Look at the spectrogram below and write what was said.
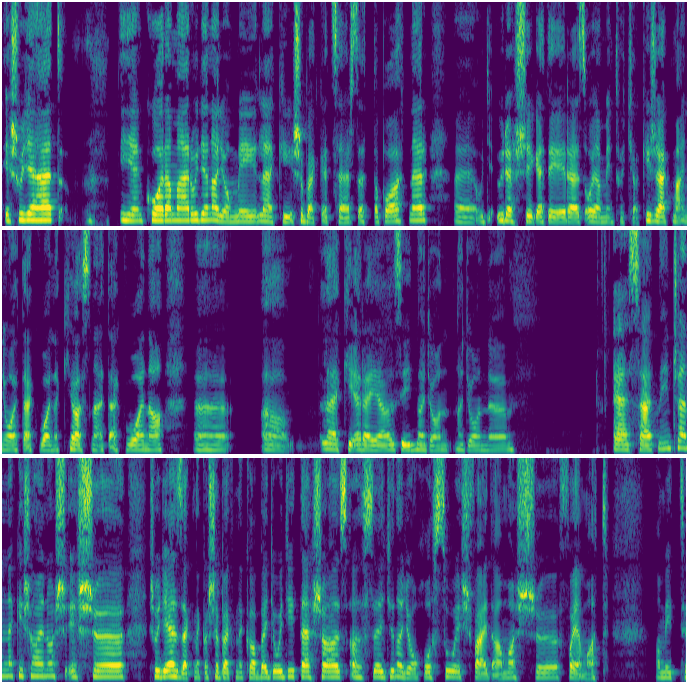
És ugye hát ilyenkorra már ugye nagyon mély lelki sebeket szerzett a partner, ugye ürességet érez, olyan, mintha kizsákmányolták volna, kihasználták volna, a lelki ereje az így nagyon-nagyon elszállt nincsen neki sajnos, és, és ugye ezeknek a sebeknek a begyógyítása az, az egy nagyon hosszú és fájdalmas folyamat, amit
